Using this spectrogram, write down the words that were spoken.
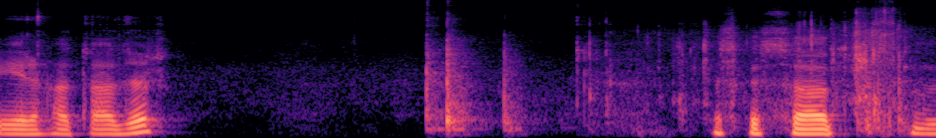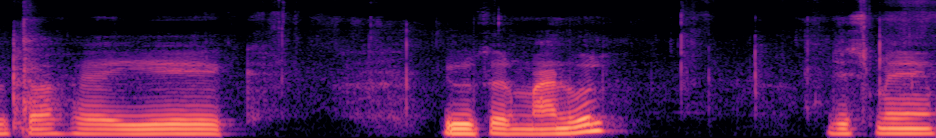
ये रहा चार्जर इसके साथ मिलता है ये एक यूज़र मैनुअल, जिसमें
